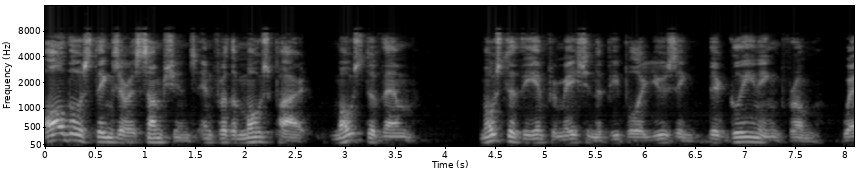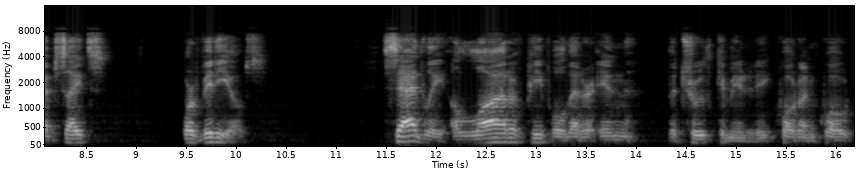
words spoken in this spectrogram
All those things are assumptions, and for the most part, most of them, most of the information that people are using, they're gleaning from websites or videos. Sadly, a lot of people that are in the truth community, quote unquote,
